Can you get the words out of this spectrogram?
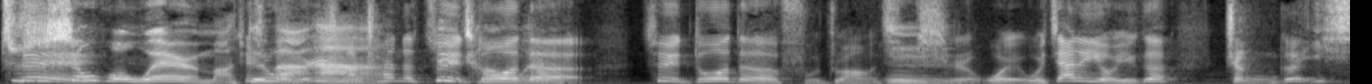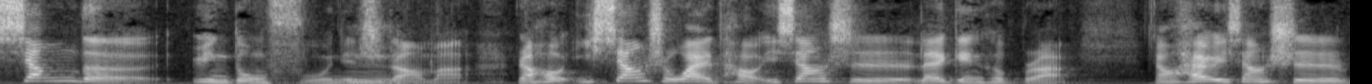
就是生活 wear 嘛，对吧？其实我们日常啊穿的最多的。最多的服装，其实、嗯我我家里有一个整个一箱的运动服，你知道吗？然后一箱是外套，一箱是 legging 和 bra，然后还有一箱是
